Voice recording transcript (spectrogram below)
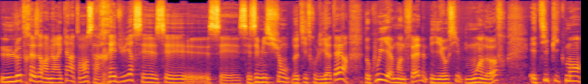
Le Trésor américain a tendance à réduire ses ces, émissions de titres obligataires. Donc oui, il y a moins de Fed, mais il y a aussi moins d'offres. Et typiquement,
